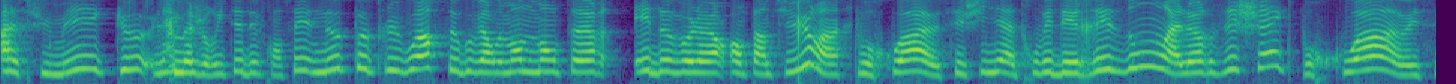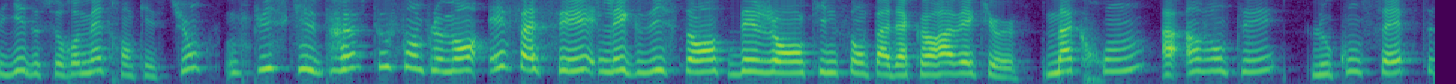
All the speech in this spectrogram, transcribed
assumer que la majorité des Français ne peut plus voir ce gouvernement de menteurs et de voleurs en peinture? Pourquoi euh, s'échiner à trouver des raisons à leurs échecs? Pourquoi euh, essayer de se remettre en question? Puisqu'ils peuvent tout simplement effacer l'existence des gens qui ne sont pas d'accord avec eux. Macron a inventé le concept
